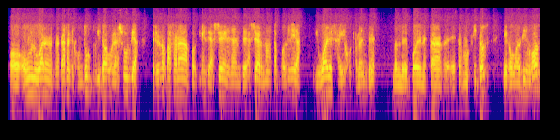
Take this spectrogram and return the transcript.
o, o un lugar en nuestra casa que juntó un poquito de agua en la lluvia, pero no pasa nada porque es de ayer, es de antes de ayer, no está podrida. Igual es ahí justamente donde pueden estar eh, estos mosquitos, que como decís vos,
